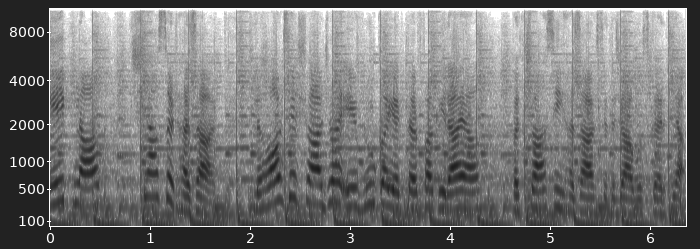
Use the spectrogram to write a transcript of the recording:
एक लाख छियासठ हज़ार। लाहौर से शारजा एयरब्लू का एकतरफा किराया पचासी हज़ार से तजावुज कर गया।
